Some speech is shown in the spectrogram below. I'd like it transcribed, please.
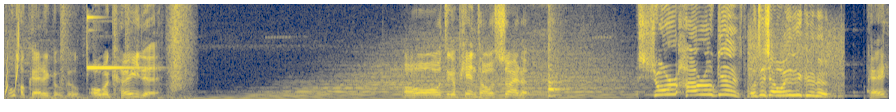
哦，好可爱的狗狗，我们可以的。哦，这个片头帅了，Short Horror Games，我最想玩这个了。OK，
